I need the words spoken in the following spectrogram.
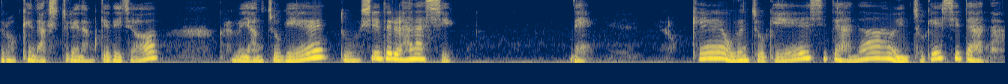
이렇게 낚싯줄에 남게 되죠. 그러면 양쪽에 또 시드를 하나씩 네 이렇게 오른쪽에 시드 하나 왼쪽에 시드 하나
